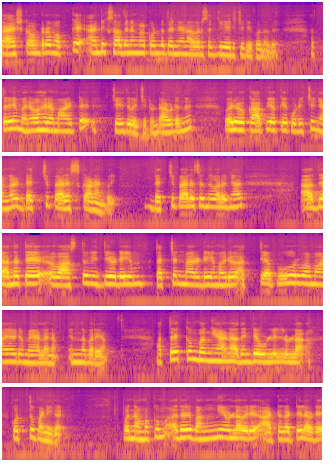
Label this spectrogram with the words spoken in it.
ക്യാഷ് കൗണ്ടറും ഒക്കെ ആന്റിക് സാധനങ്ങൾ കൊണ്ട് തന്നെയാണ് അവർ സജ്ജീകരിച്ചിരിക്കുന്നത്. അത്രയും മനോഹരമായിട്ട് ചെയ്തു വെച്ചിട്ടുണ്ട്. അവിടുന്ന് ഒരു കാപ്പിയൊക്കെ കുടിച്ച് ഞങ്ങൾ ഡച്ച് പാലസ് കാണാൻ പോയി. ഡച്ച് പാലസ് എന്ന് പറഞ്ഞാൽ അത് അന്നത്തെ വാസ്തുവിദ്യയുടെയും തച്ചന്മാരുടെയും ഒരു അത്യപൂർവമായ ഒരു മേളനം എന്ന് പറയാം. അത്രയ്ക്കും ഭംഗിയാണ് അതിന്റെ ഉള്ളിലുള്ള കൊത്തുപണികൾ. അപ്പോൾ നമുക്കും അതൊരു ഭംഗിയുള്ള ഒരു ആട്ടുകട്ടിൽ അവിടെ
